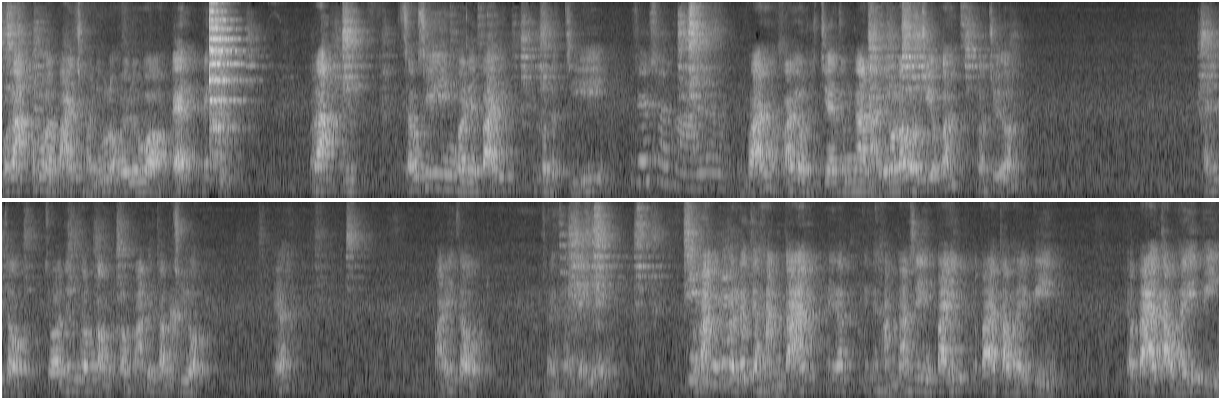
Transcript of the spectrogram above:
có là ông ngoài bãi chọn những loại luôn ấy cái gì? Có là sau khi ngoài này bãi đi còn được chỉ bãi là bãi rồi thì che trong ngang lại đâu nó có chịu á nó chịu á. Anh đi tàu cho đến con cầu ông bạn đi cầu chịu nhé bạn đi tàu trời sáng dậy vậy. Các bạn cái lớp cho hàm đá cái cái hàm đá xin bay bay cậu hãy bì. Bay cậu hãy bì.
